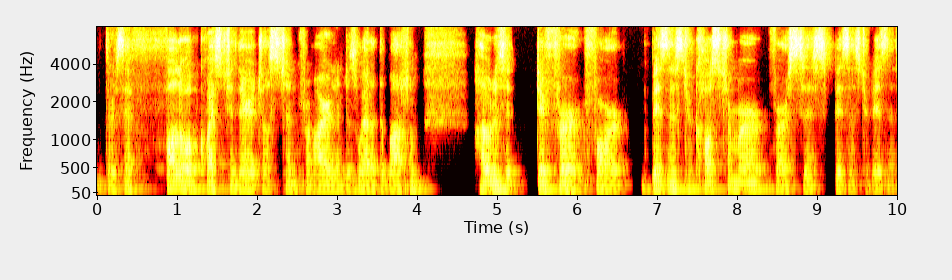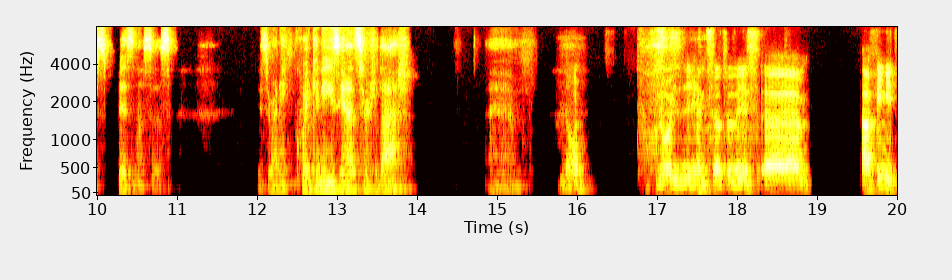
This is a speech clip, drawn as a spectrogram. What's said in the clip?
There's a follow-up question there, Justin, from Ireland as well at the bottom. How does it differ for business to customer versus business to business businesses? Is there any quick and easy answer to that? Um, No, no easy answer to this. Um, I think it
